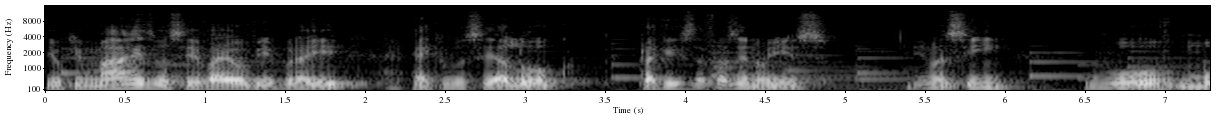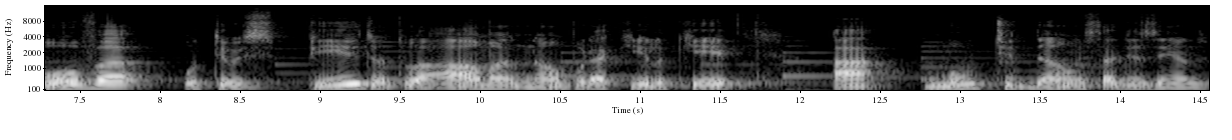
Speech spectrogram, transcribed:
E o que mais você vai ouvir por aí é que você é louco, para que você está fazendo isso? Mesmo assim, vou, mova o teu espírito, a tua alma, não por aquilo que a multidão está dizendo,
